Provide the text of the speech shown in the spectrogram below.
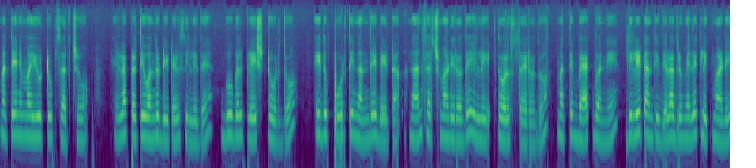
ಮತ್ತು ನಿಮ್ಮ ಯೂಟ್ಯೂಬ್ ಸರ್ಚು ಎಲ್ಲ ಪ್ರತಿಯೊಂದು ಡೀಟೇಲ್ಸ್ ಇಲ್ಲಿದೆ. ಗೂಗಲ್ ಪ್ಲೇ ಸ್ಟೋರ್ದು ಇದು ಪೂರ್ತಿ ನಂದೇ ಡೇಟಾ. ನಾನು ಸರ್ಚ್ ಮಾಡಿರೋದೇ ಇಲ್ಲಿ ತೋರಿಸ್ತಾ ಇರೋದು. ಮತ್ತು ಬ್ಯಾಕ್ ಬನ್ನಿ. ಡಿಲೀಟ್ ಅಂತಿದೆಯಲ್ಲ, ಅದ್ರ ಮೇಲೆ ಕ್ಲಿಕ್ ಮಾಡಿ.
